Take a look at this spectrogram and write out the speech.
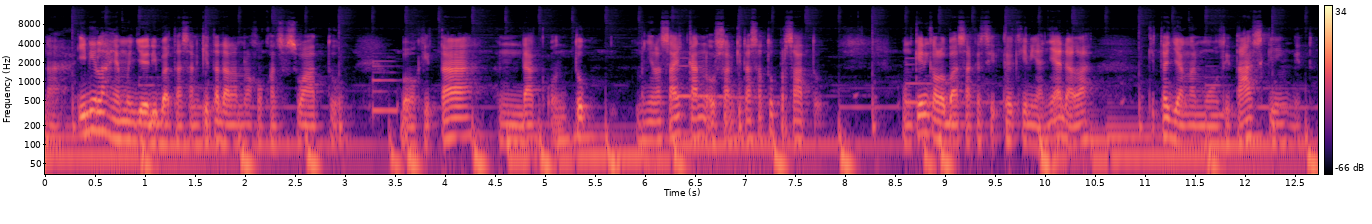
Nah inilah yang menjadi batasan kita dalam melakukan sesuatu. Bahwa kita hendak untuk menyelesaikan urusan kita satu persatu. Mungkin kalau bahasa kekiniannya adalah kita jangan multitasking gitu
